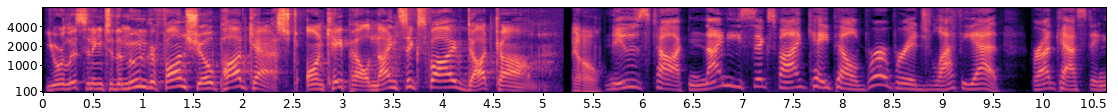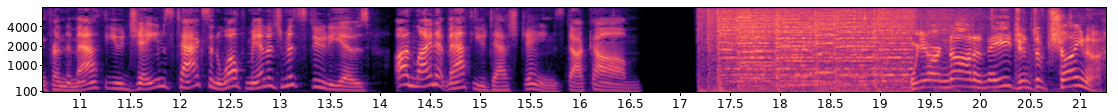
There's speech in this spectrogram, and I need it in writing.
You're listening to the Moon Griffon Show podcast on KPEL965.com. No. News Talk 96.5 KPEL Breaux Bridge Lafayette, broadcasting from the Matthew James Tax and Wealth Management Studios, online at matthew-james.com. We are not an agent of China.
